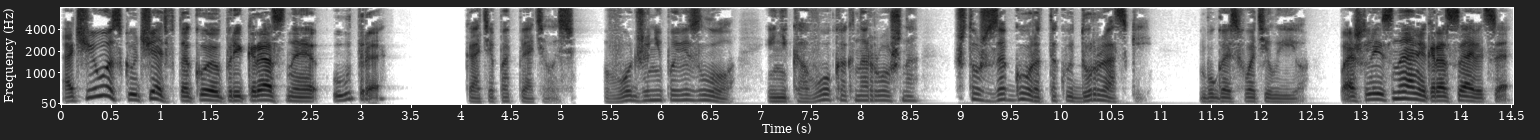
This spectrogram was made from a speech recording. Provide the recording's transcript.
А чего скучать в такое прекрасное утро?» Катя попятилась. Вот же не повезло, и никого как нарочно. Что ж за город такой дурацкий? Бугай схватил ее. Пошли с нами, красавица,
